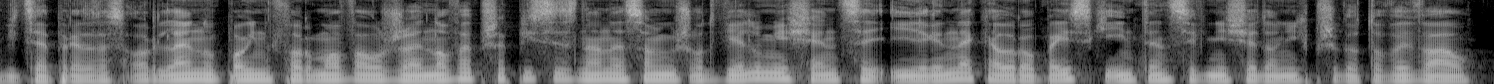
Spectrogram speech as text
Wiceprezes Orlenu poinformował, że nowe przepisy znane są już od wielu miesięcy i rynek europejski intensywnie się do nich przygotowywał.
